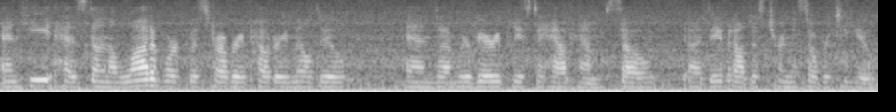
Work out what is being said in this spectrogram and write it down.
and he has done a lot of work with strawberry powdery mildew, and um, we're very pleased to have him. So, uh, David, I'll just turn this over to you.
